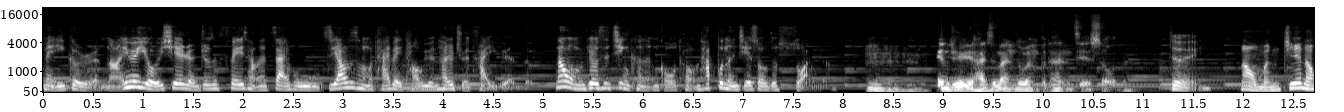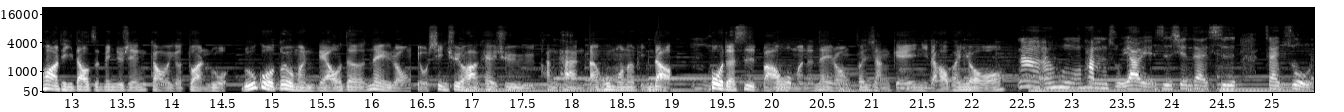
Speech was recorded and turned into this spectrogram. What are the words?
每一个人啊，因为有一些人就是非常的在乎，只要是什么台北桃园，他就觉得太远了。那我们就是尽可能沟通，他不能接受就算了。嗯远距离还是蛮多人不太能接受的。对。那我们今天的话题到这边就先告一个段落。如果对我们聊的内容有兴趣的话，可以去看看蓝狐獴的频道，嗯、或者是把我们的内容分享给你的好朋友哦。那蓝狐獴他们主要也是现在是在做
